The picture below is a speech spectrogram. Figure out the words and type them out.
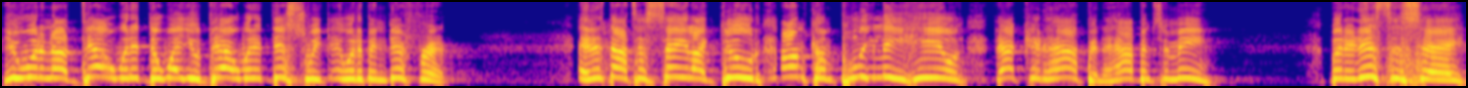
you would have not dealt with it the way you dealt with it this week. It would have been different. And it's not to say, like, dude, I'm completely healed. That could happen. It happened to me. But it is to say,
